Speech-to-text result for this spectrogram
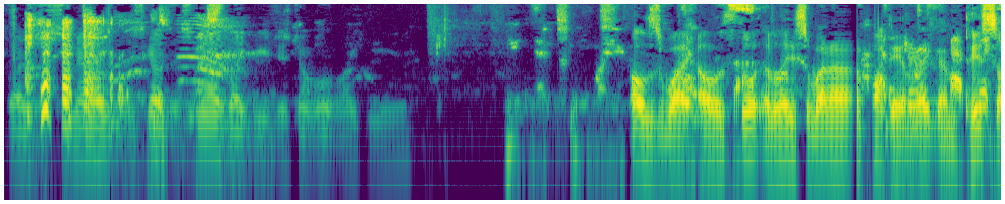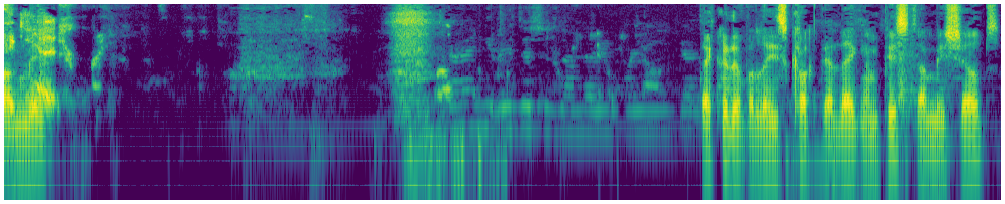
because it smells. It's because it smells like you just don't look like you. I was wait. I was thought at least one of them their leg and piss on me. They could have at least cocked their leg and pissed on me, Shelbs.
